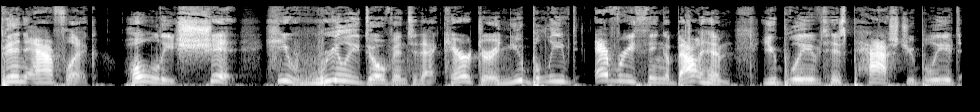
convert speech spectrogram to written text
Ben Affleck, holy shit, he really dove into that character and you believed everything about him. You believed his past. You believed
